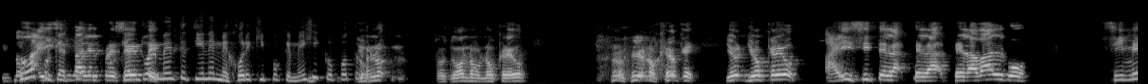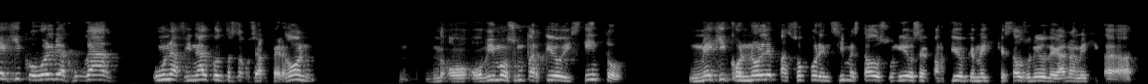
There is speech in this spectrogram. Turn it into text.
Entonces ahí sí vale el presente. actualmente tiene mejor equipo que México, Potro. Yo no, pues no, no, no creo. Yo no creo que, yo, yo creo, ahí sí te la, te la, te la valgo. Si México vuelve a jugar una final contra, o sea, perdón, o, vimos un partido distinto. México no le pasó por encima a Estados Unidos el partido que, México, Estados Unidos le gana a, México, a,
